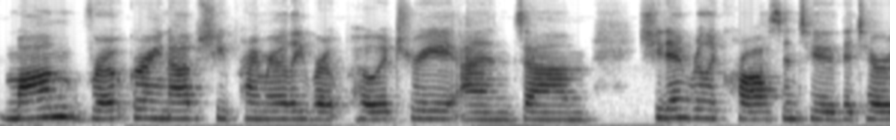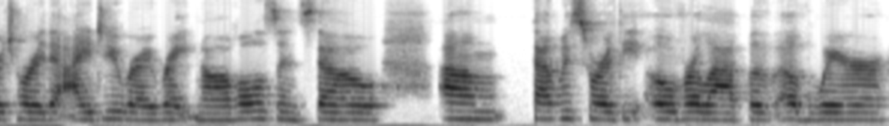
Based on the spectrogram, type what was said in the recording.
mom wrote growing up, she primarily wrote poetry, and um, she didn't really cross into the territory that I do, where I write novels. And so um, that was sort of the overlap of, of where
